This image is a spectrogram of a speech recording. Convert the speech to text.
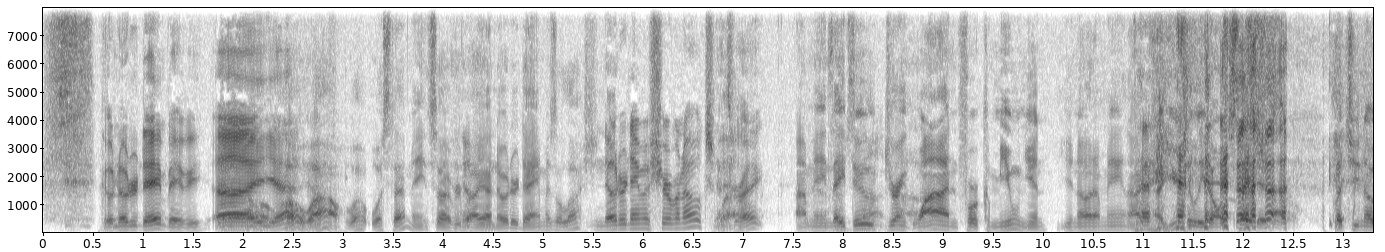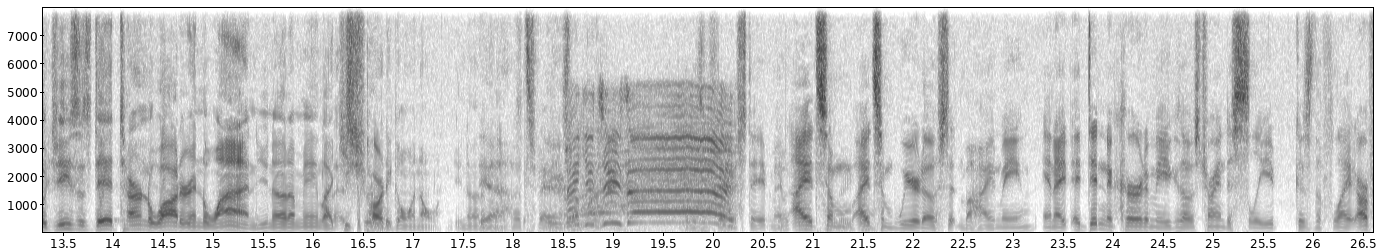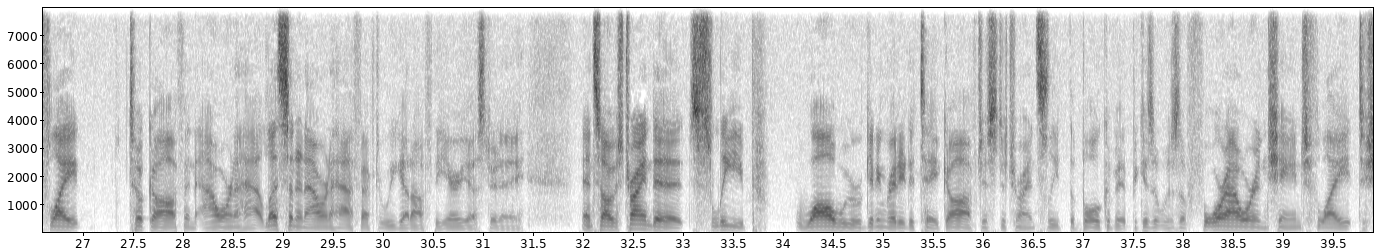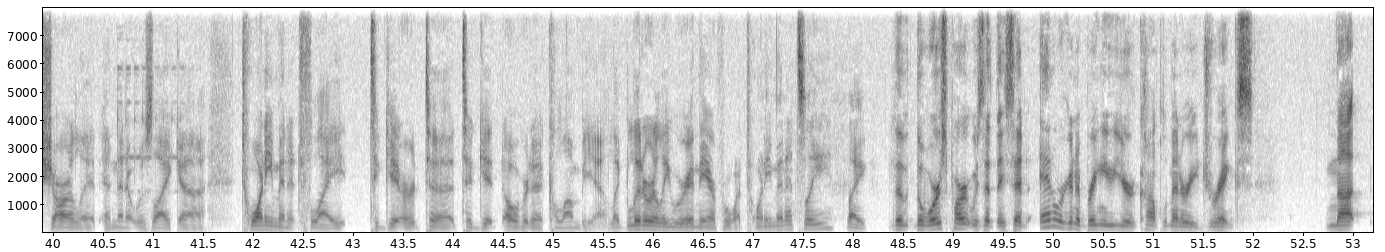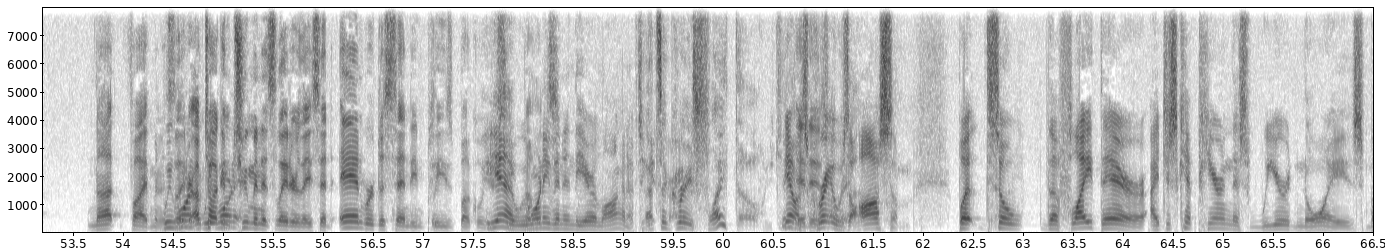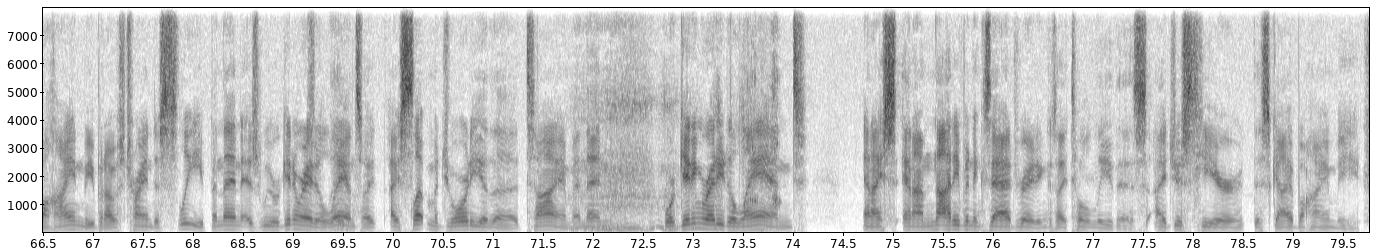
Go Notre Dame, baby. Uh, oh, yeah. Oh wow. What, what's that mean? So everybody at Notre Dame is a lush? Notre Dame of Sherman Oaks. That's man. right. I mean, That's they do done. drink wine for communion. You know what I mean? I, I usually don't say this, but you know, Jesus did turn the water into wine. You know what I mean? Like That's keep the party going on. You know what I Yeah, mean? that's fair. Thank you, Jesus. That is a fair statement. I had some I had some weirdo sitting behind me, and I, it didn't occur to me because I was trying to sleep because the flight our flight took off an hour and a half, less than an hour and a half after we got off the air yesterday, and so I was trying to sleep while we were getting ready to take off just to try and sleep the bulk of it because it was a four hour and change flight to Charlotte and then it was like a 20 minute flight to get or to to get over to Columbia like literally we were in the air for what 20 minutes Lee like The the worst part was that they said, "And we're going to bring you your complimentary drinks." Not not five minutes We later. weren't- I'm talking two minutes later. They said, "And we're descending. Please buckle your yeah, we weren't even in the air long enough to get. That's a get great flight though. You can't Yeah, it was It is, great. It was yeah. awesome. But so the flight there, I just kept hearing this weird noise behind me, but I was trying to sleep. And then as we were getting ready to land, so I, I slept majority of the time. And then we're getting ready to land, and I and I'm not even exaggerating because I told Lee this. I just hear this guy behind me.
